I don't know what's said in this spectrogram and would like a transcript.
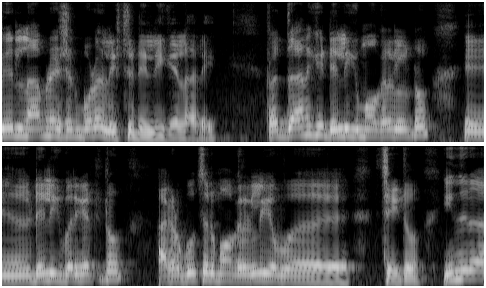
పేరు నామినేషన్ కూడా లిస్ట్ ఢిల్లీకి వెళ్ళాలి. ప్రతిదానికి ఢిల్లీకి మోకరిల్లటం ఢిల్లీకి పరిగెట్టడం అక్కడ కూర్చొని మోకరిల్లి చేయటం. ఇందిరా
